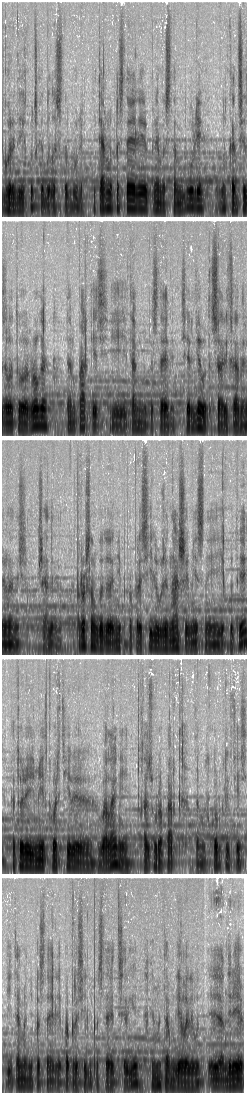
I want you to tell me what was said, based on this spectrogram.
города Якутска было в Стамбуле. И там мы поставили прямо в Стамбуле, ну, в конце Золотого Рога, там парк есть, и там мы поставили Сергея, вот с Александром Ивановичем Шадриным. В прошлом году они попросили уже наши местные якуты, которые имеют квартиры в Алании, Азура парк, там комплекс есть, и там они поставили, попросили поставить Сергея, и мы там делали. Вот и Андреев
